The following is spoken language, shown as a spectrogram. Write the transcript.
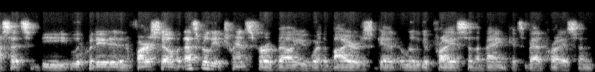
assets be liquidated in a fire sale, but that's really a transfer of value where the buyers get a really good price and the bank gets a bad price and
